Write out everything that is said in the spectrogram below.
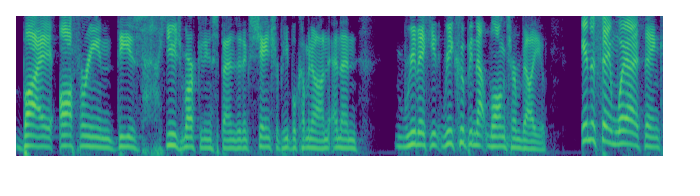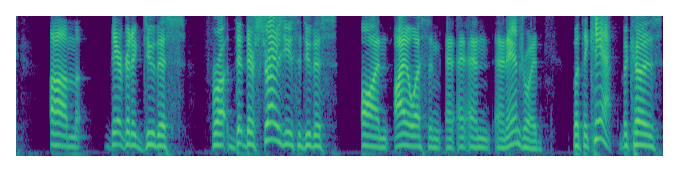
by offering these huge marketing spends in exchange for people coming on and then remaking, recouping that long term value. In the same way, I think um, they're going to do this for th- their strategy is to do this on iOS and, and, and, and Android, but they can't because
